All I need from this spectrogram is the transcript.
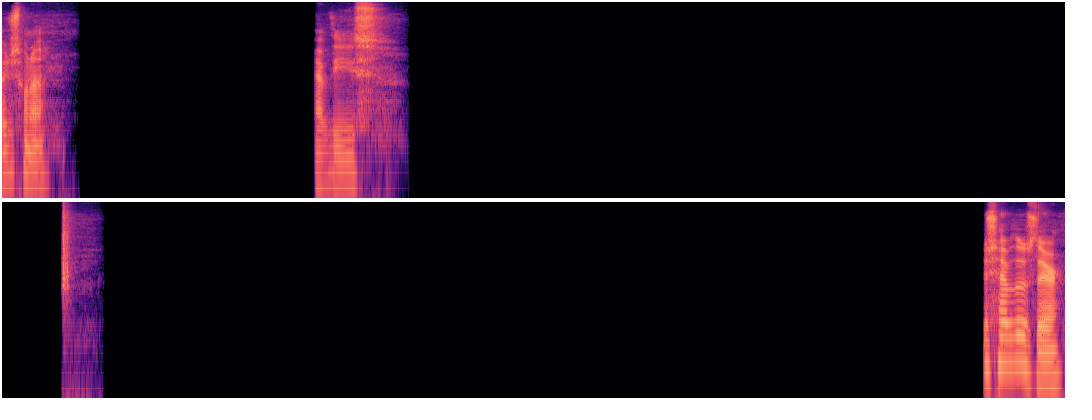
I just want to have these Just have those there.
